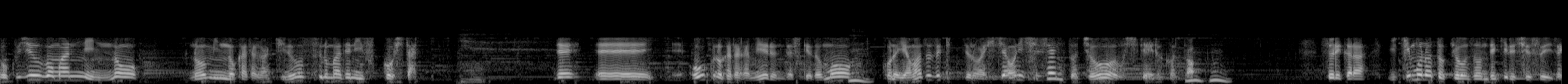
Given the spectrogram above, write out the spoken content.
65万人の農民の方が起業するまでに復興した。で、えー多くの方が見えるんですけども、うんこの山田関っていうのは非常に自然と調和をしていること、うんうん。それから生き物と共存できる取水石、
